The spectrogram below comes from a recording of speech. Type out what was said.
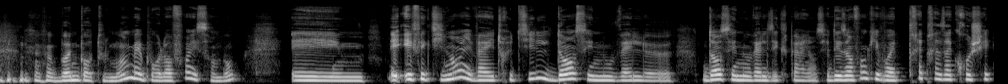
bonne pour tout le monde, mais pour l'enfant, il sent bon. Et, et, effectivement, il va être utile dans ces nouvelles, dans ces nouvelles expériences. Il y a des enfants qui vont être très très accrochés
